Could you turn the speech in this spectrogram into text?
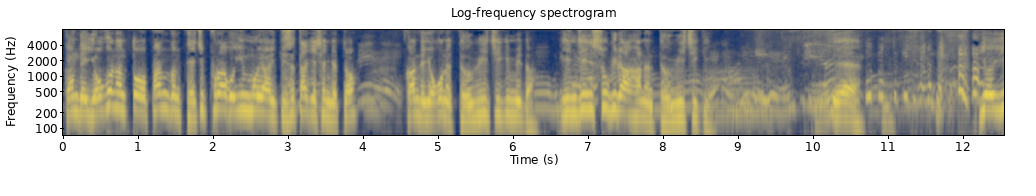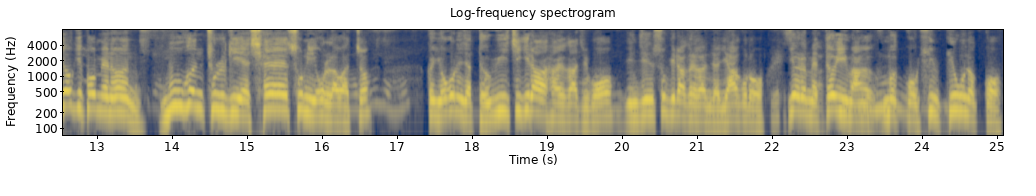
그런데 요거는 또 방금 돼지풀하고 입 모양이 비슷하게 생겼죠? 네네. 그런데 요거는 더위직입니다. 인진쑥이라 하는 더위직이. 예. 여, 여기 보면은 묵은 줄기에 새 순이 올라왔죠? 그 요거는 이제 더위직이라 해가지고 인진쑥이라 그래가지고 이제 약으로 여름에 더위 막 먹고 힘 기운 없고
